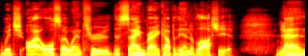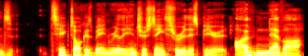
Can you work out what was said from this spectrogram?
which I also went through the same breakup at the end of last year. Yeah. And TikTok has been really interesting through this period. I've never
